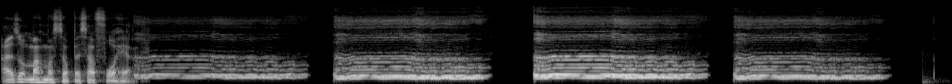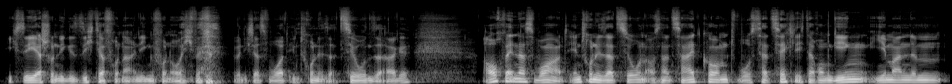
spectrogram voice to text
Also machen wir es doch besser vorher. Ich sehe ja schon die Gesichter von einigen von euch, wenn, wenn ich das Wort Intronisation sage. Auch wenn das Wort Intronisation aus einer Zeit kommt, wo es tatsächlich darum ging, jemandem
